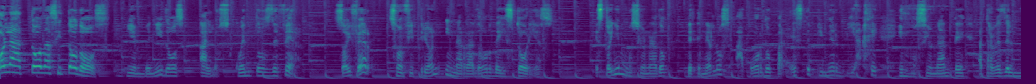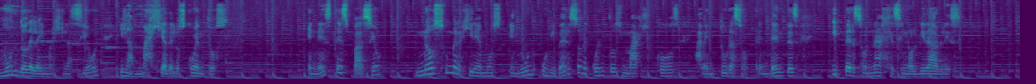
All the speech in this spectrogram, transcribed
Hola a todas y todos, bienvenidos a los cuentos de Fer. Soy Fer, su anfitrión y narrador de historias. Estoy emocionado de tenerlos a bordo para este primer viaje emocionante a través del mundo de la imaginación y la magia de los cuentos. En este espacio nos sumergiremos en un universo de cuentos mágicos, aventuras sorprendentes y personajes inolvidables.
